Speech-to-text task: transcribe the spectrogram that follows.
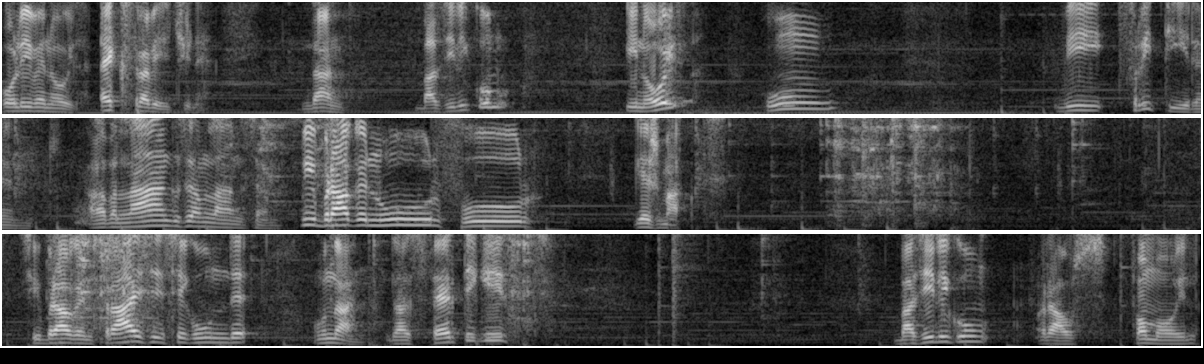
Olivenöl, extra Virgine. Dann Basilikum in Öl und wir frittieren, aber langsam, langsam. Wir brauchen nur für Geschmack. Sie brauchen 30 Sekunden und dann, das fertig ist, Basilikum raus vom Öl.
